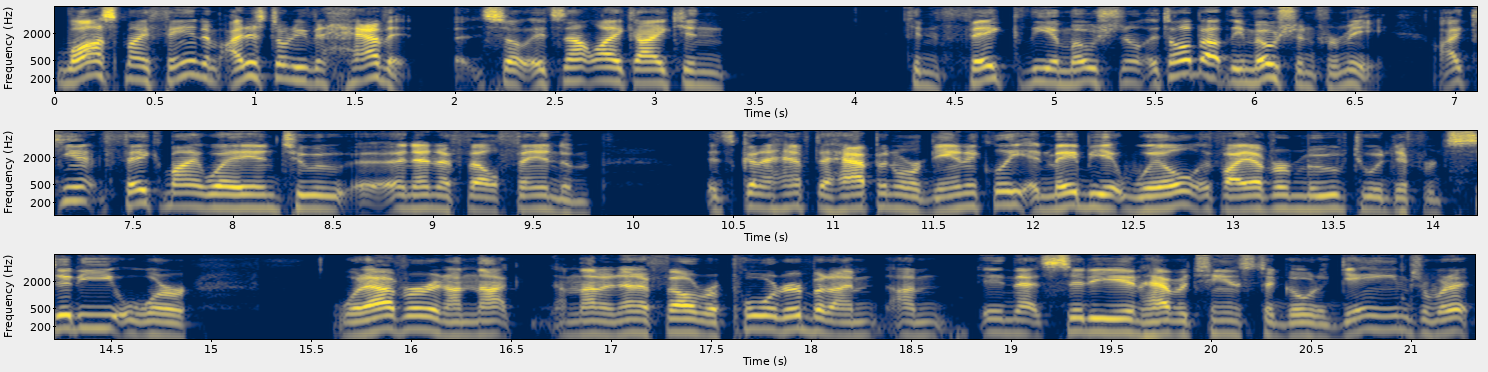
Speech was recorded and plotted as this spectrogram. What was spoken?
lost my fandom. I just don't even have it. So it's not like I can can fake the emotional. It's all about the emotion for me. I can't fake my way into uh, an NFL fandom. It's going to have to happen organically, and maybe it will if I ever move to a different city or whatever. And I'm not I'm not an NFL reporter, but I'm I'm in that city and have a chance to go to games or whatever.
